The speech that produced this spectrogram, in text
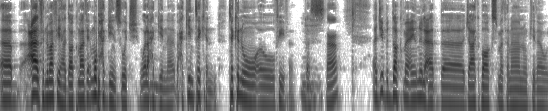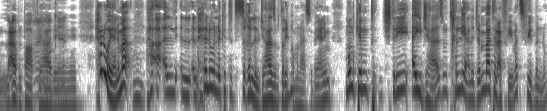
آه، عارف إنه ما فيها dock ما في مو بحقين Switch ولا حقين حقين Tekken Tekken و FIFA بس ها؟ أجيب ال dock معي ونلعب آه، Jackbox مثلا وكذا والألعاب ال party آه، هذه. okay. حلوة يعني ما الحلو إنك أنت تستغل الجهاز بطريقة مناسبة. يعني ممكن تشتري أي جهاز وتخليه على جنب ما تلعب فيه ما تستفيد منه.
